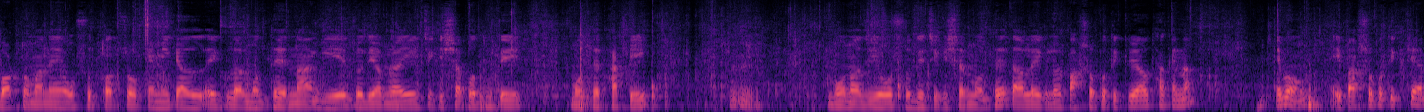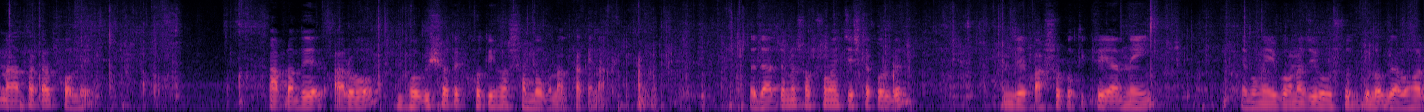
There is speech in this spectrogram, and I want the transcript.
বর্তমানে ওষুধপত্র, কেমিক্যাল এইগুলোর মধ্যে না গিয়ে যদি আমরা এই চিকিৎসা পদ্ধতির মধ্যে থাকি বনজি ওষুধি চিকিৎসার মধ্যে, তাহলে এগুলোর পার্শ্ব প্রতিক্রিয়াও থাকে না। এবং এই পার্শ্ব প্রতিক্রিয়া না থাকার ফলে আপনাদের আরও ভবিষ্যতে ক্ষতি হওয়ার সম্ভাবনা থাকে না। তো যার জন্য সবসময় চেষ্টা করবেন যে পার্শ্ব প্রতিক্রিয়া নেই এবং এই বনজি ওষুধগুলো ব্যবহার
